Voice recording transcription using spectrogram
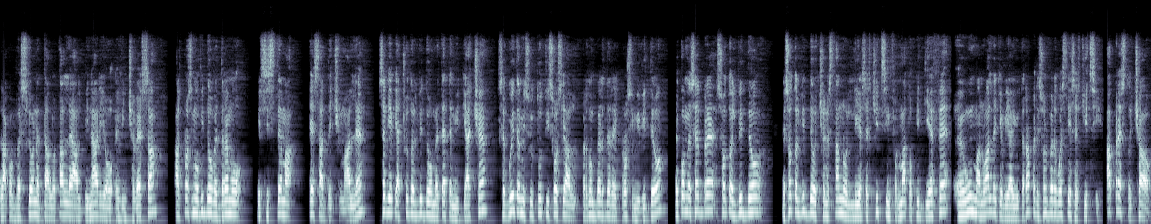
la conversione dall'ottale al binario e viceversa al prossimo video vedremo il sistema esadecimale se vi è piaciuto il video mettete mi piace, seguitemi su tutti i social per non perdere i prossimi video e come sempre sotto il video sotto il video ce ne stanno gli esercizi in formato pdf e un manuale che vi aiuterà per risolvere questi esercizi. A presto, ciao!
